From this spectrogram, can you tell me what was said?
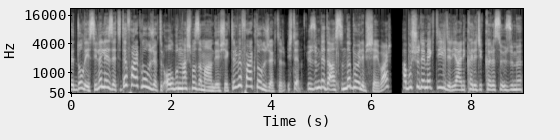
ve dolayısıyla lezzeti de farklı olacaktır. Olgunlaşma zamanı değişecektir ve farklı olacaktır. İşte üzümde de aslında böyle bir şey var. Ha bu şu demek değildir yani kalecik karası üzümü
